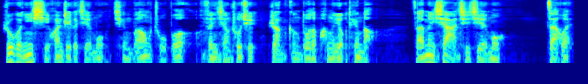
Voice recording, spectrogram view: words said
如果您喜欢这个节目，请帮主播分享出去，让更多的朋友听到。咱们下期节目再会。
